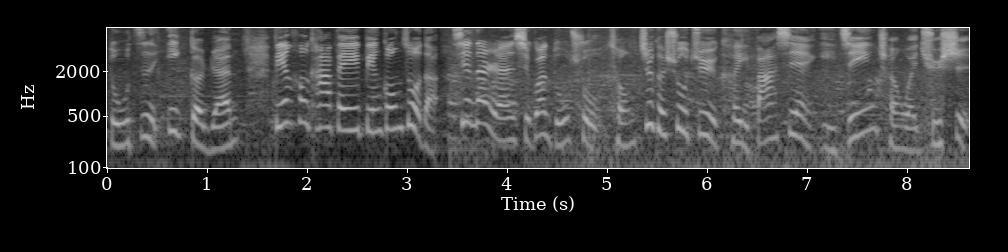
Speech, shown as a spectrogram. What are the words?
独自一个人，边喝咖啡边工作的。现代人习惯独处，从这个数据可以发现，已经成为趋势。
